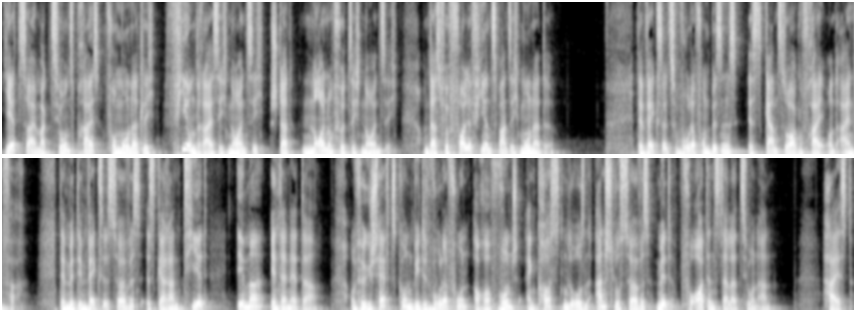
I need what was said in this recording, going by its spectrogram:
jetzt zu einem Aktionspreis von monatlich 34,90 statt 49,90 und das für volle 24 Monate. Der Wechsel zu Vodafone Business ist ganz sorgenfrei und einfach. Denn mit dem Wechselservice ist garantiert immer Internet da. Und für Geschäftskunden bietet Vodafone auch auf Wunsch einen kostenlosen Anschlussservice mit Vorortinstallation an. Heißt,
